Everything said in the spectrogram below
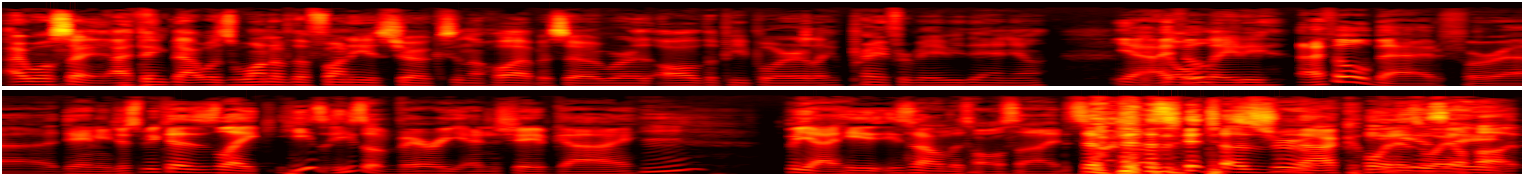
I will say, I think that was one of the funniest jokes in the whole episode, where all the people are like, "Pray for baby Daniel." Yeah, Like I the feel, old lady. I feel bad for uh, Danny just because like he's he's a very in shape guy, but yeah, he, he's not on the tall side, so it does it does not go in his is way a a- lot.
